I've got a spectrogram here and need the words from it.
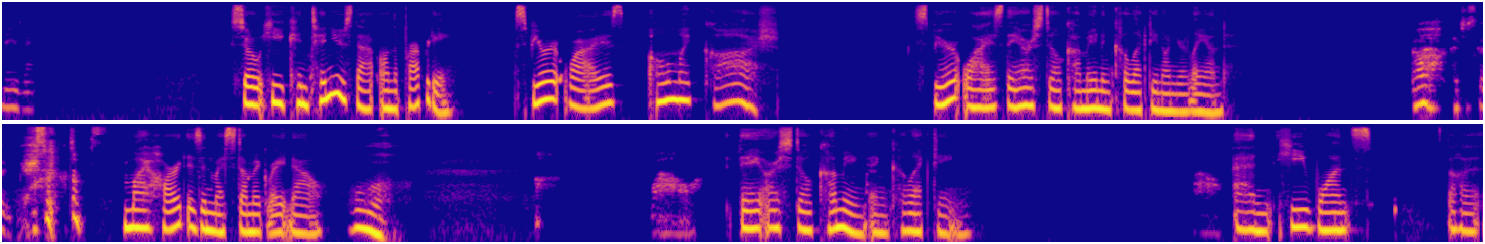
Amazing. So he continues that on the property. Spirit wise, oh my gosh. Spirit wise, they are still coming and collecting on your land. Oh, I just got goosebumps. My heart is in my stomach right now. Ooh. Wow. They are still coming and collecting. Wow. And he wants the,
